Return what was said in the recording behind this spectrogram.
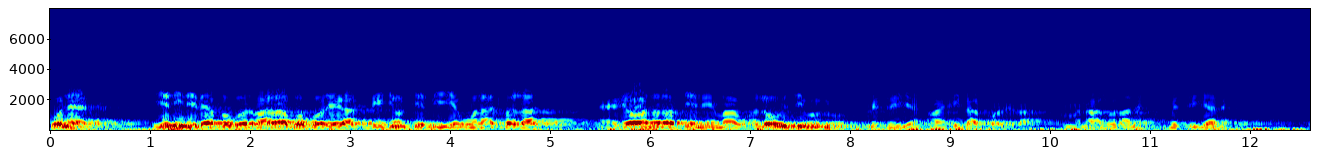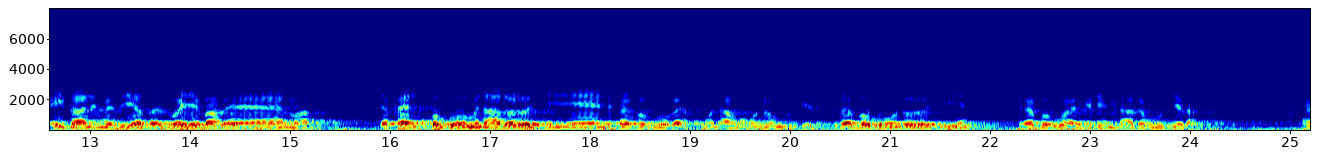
ကိုယ်နဲ့ရင်းနှီးနေတဲ့ပုဂ္ဂိုလ်တဘာသောပုဂ္ဂိုလ်တွေကအတိအကျုံးဖြစ်ပြီးဝင်လာထွက်လာအဲရောတော်တော်ဖြစ်နေမှာအလုံးမရှိဘူးသူမစ္စရိယအိတ်တာခေါ်တယ်ကမနာလိုတာနဲ့မစ္စရိယနဲ့အိတ်တာနဲ့မစ္စရိယဆိုတွဲရပါပဲဟိုကတစ်ဖက်ပုဂ္ဂိုလ်မနာလိုလို့ရှိရင်တစ်ဖက်ပုဂ္ဂိုလ်ကဝန်တောင်းဝန်တော်မှုဖြစ်တယ်တစ်ဖက်ပုဂ္ဂိုလ်ဝန်တော်လို့ရှိရင်တစ်ဖက်ပုဂ္ဂိုလ်ကနေပြီးမနာလိုမှုဖြစ်တာအဲ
